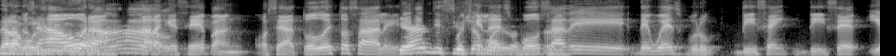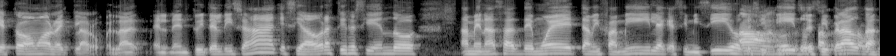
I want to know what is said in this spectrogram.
la entonces bolita. ahora, Wow. para que sepan, o sea, todo esto sale Quedan 18 porque la esposa Ajá. de, de Westbrook dice, dice, y esto vamos a hablar claro, ¿verdad? En, en Twitter dice, ah, que si ahora estoy recibiendo amenazas de muerte a mi familia, que si mis hijos, que Ah, si Pito, eso que si Plauta.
